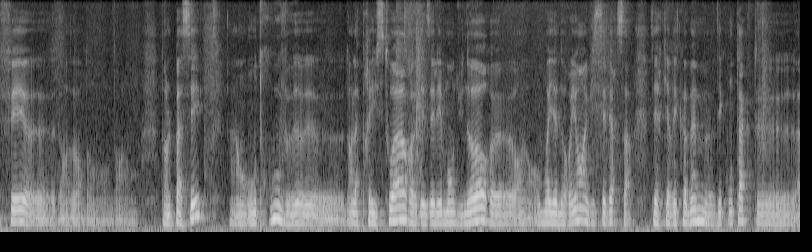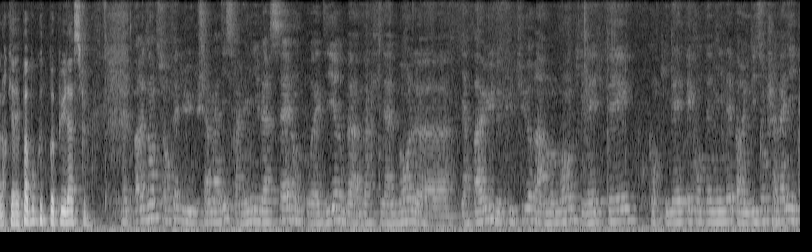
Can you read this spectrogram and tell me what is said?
faits dans le passé. Hein, on trouve euh, dans la préhistoire des éléments du Nord euh, au Moyen-Orient et vice-versa. C'est-à-dire qu'il y avait quand même des contacts euh, alors qu'il n'y avait pas beaucoup de population. par exemple, si on fait du, chamanisme à l'universel, on pourrait dire ben, ben finalement, il n'y a pas eu de culture à un moment qui n'ait été, été contaminée par une vision chamanique.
